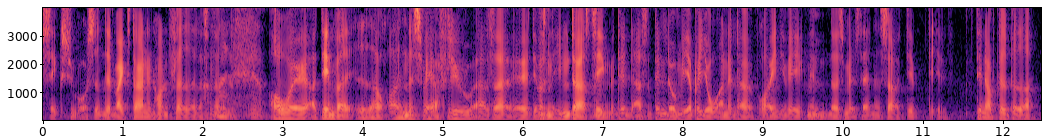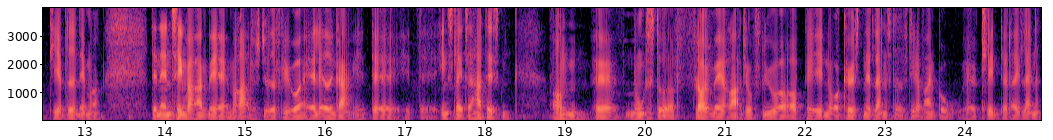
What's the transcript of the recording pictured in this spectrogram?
6-7 år siden, den var ikke større end en håndflade eller sådan noget. Og, øh, og den var æderrød med svær at flyve. Altså, øh, det var sådan en indendørs ting, men den, altså, den lå mere på jorden eller røg ind i væggen end noget som helst andet. Så det, det, det er nok blevet bedre. De er blevet nemmere. Den anden ting var med, med radiostyret flyver, at jeg lavede engang et, øh, et indslag til harddisken, om øh, nogen, der stod og fløj med radioflyver op ved nordkysten et eller andet sted, fordi der var en god øh, klint eller et eller andet.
